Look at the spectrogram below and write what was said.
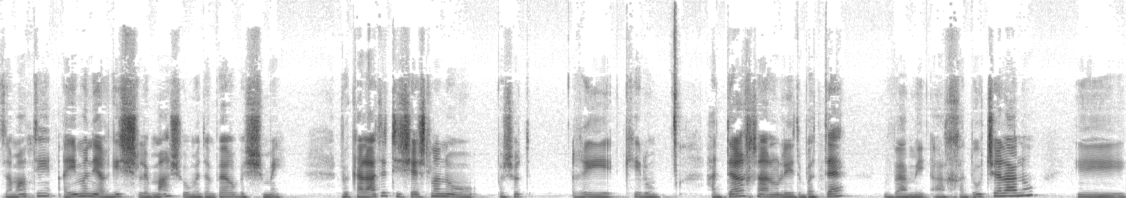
זה אמרתי, האם אני ארגיש שלמה שהוא מדבר בשמי? וקלטתי שיש לנו פשוט, ראי, כאילו, הדרך שלנו להתבטא והחדות שלנו היא,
